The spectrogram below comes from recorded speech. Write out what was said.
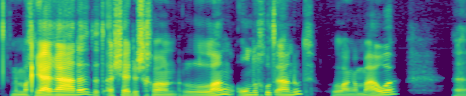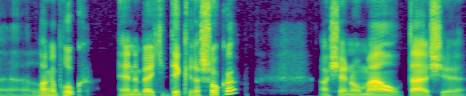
En dan mag jij raden dat als jij dus gewoon lang ondergoed aandoet, lange mouwen, eh, lange broek en een beetje dikkere sokken. Als jij normaal thuis je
